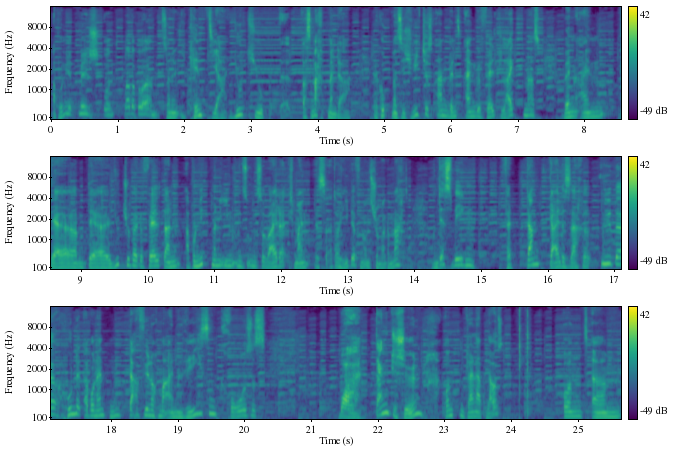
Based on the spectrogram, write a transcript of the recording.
abonniert mich und blablabla, sondern ihr kennt ja YouTube. Äh, was macht man da? Da guckt man sich Videos an, wenn es einem gefällt, liked man es. Wenn einem der, der YouTuber gefällt, dann abonniert man ihn und so, und so weiter. Ich meine, das hat auch jeder von uns schon mal gemacht. Und deswegen, verdammt geile Sache. Über 100 Abonnenten. Dafür nochmal ein riesengroßes Boah, Dankeschön und ein kleiner Applaus. Und ähm,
